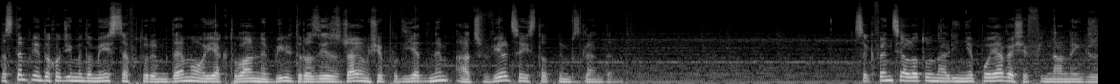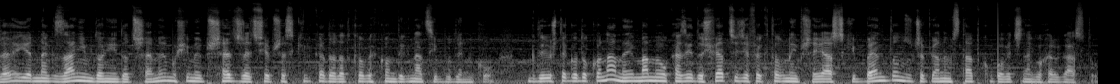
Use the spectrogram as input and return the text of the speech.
Następnie dochodzimy do miejsca, w którym demo i aktualny build rozjeżdżają się pod jednym, acz wielce istotnym względem. Sekwencja lotu na linię pojawia się w finalnej grze, jednak zanim do niej dotrzemy, musimy przedrzeć się przez kilka dodatkowych kondygnacji budynku. Gdy już tego dokonamy, mamy okazję doświadczyć efektownej przejażdżki, będąc uczepionym statku powietrznego Helgastów.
